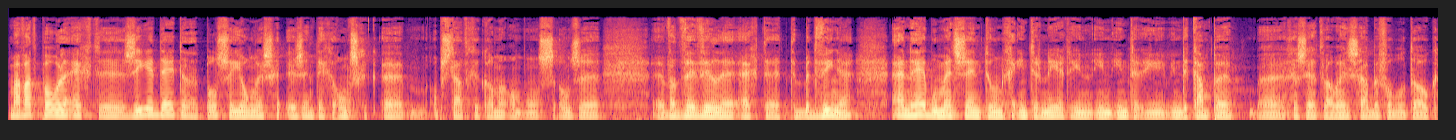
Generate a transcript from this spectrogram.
Maar wat Polen echt uh, zeer deed, dat het Poolse jongens zijn tegen ons uh, op straat gekomen om ons, onze, uh, wat wij willen echt te bedwingen. En een heleboel mensen zijn toen geïnterneerd in, in, in, in de kampen gezet, Wałęsa bijvoorbeeld ook.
